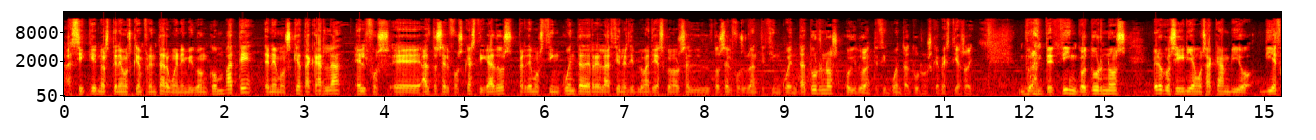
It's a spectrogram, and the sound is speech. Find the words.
Así que nos tenemos que enfrentar a un enemigo en combate, tenemos que atacarla, elfos, eh, altos elfos castigados, perdemos 50 de relaciones diplomáticas con los altos elfos durante 50 turnos, hoy durante 50 turnos, qué bestias hoy, durante 5 turnos, pero conseguiríamos a cambio 10,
